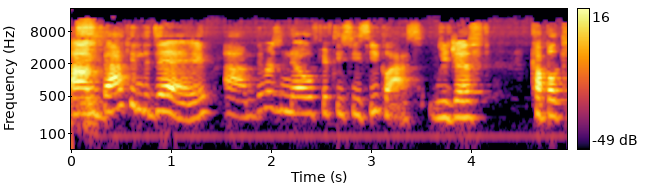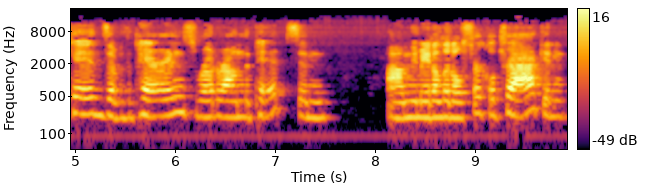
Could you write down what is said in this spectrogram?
Um, back in the day, um, there was no 50cc class. We just, a couple kids of the parents rode around the pits and um, they made a little circle track. And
